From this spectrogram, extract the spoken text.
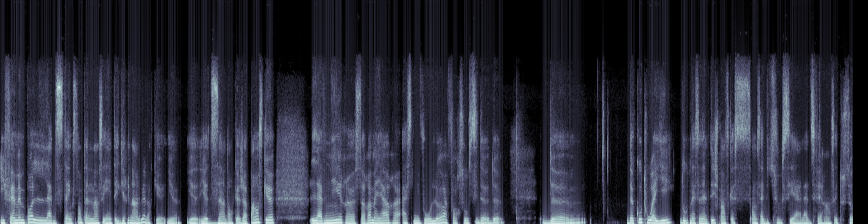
ne fait même pas la distinction tellement c'est intégré dans lui alors qu'il y, a, 10 ans. Donc, je pense que l'avenir euh, sera meilleur à ce niveau-là, à force aussi de, côtoyer d'autres nationalités. Je pense qu'on s'habitue aussi à la différence et tout ça.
